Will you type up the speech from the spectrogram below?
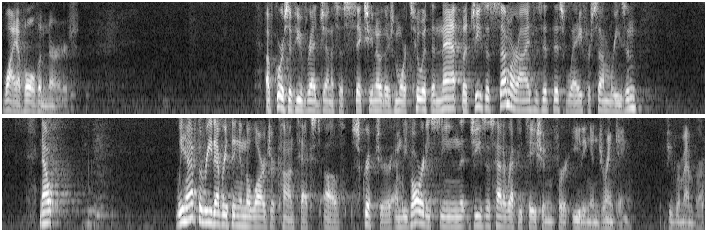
Why, of all the nerve? Of course, if you've read Genesis 6, you know there's more to it than that, but Jesus summarizes it this way for some reason. Now, we have to read everything in the larger context of Scripture, and we've already seen that Jesus had a reputation for eating and drinking, if you remember.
